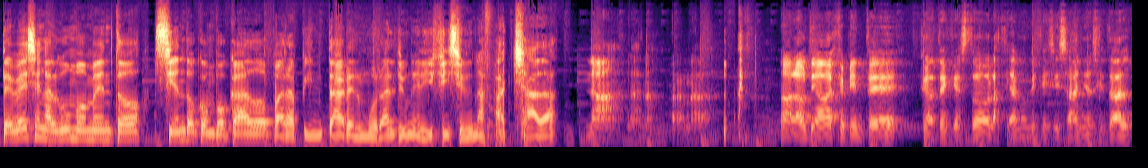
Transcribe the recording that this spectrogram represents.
¿Te ves en algún momento siendo convocado para pintar el mural de un edificio, de una fachada? No, no, no, para nada. No, la última vez que pinté, fíjate que esto lo hacía con 16 años y tal,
